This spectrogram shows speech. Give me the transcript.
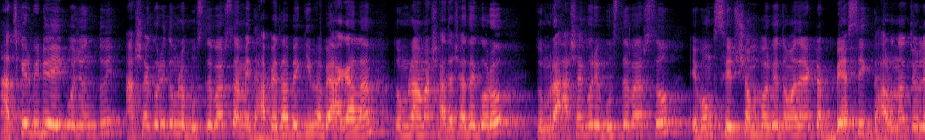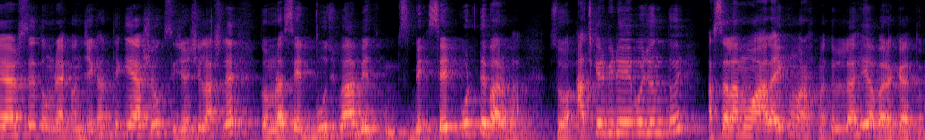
আজকের ভিডিও এই পর্যন্তই। আশা করি তোমরা বুঝতে পারছ, আমি ধাপে ধাপে কীভাবে আগালাম। তোমরা আমার সাথে সাথে করো, তোমরা আশা করি বুঝতে পারছ। এবং সেট সম্পর্কে তোমাদের একটা বেসিক ধারণা চলে আসছে, তোমরা এখন যেখান থেকে আসুক, সৃজনশীল আসলে তোমরা সেট বুঝবা সেট করতে পারবা। সো আজকের ভিডিও এই পর্যন্তই। আসসালামু আলাইকুম রহমতুল্লাহি আবরাকাতুহ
